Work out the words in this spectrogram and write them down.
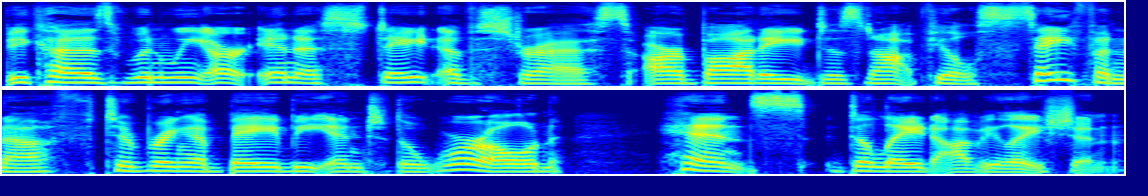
because when we are in a state of stress, our body does not feel safe enough to bring a baby into the world, hence delayed ovulation.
